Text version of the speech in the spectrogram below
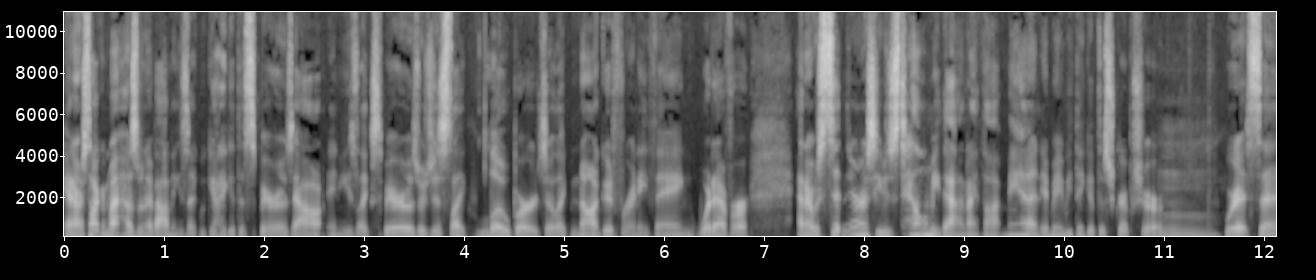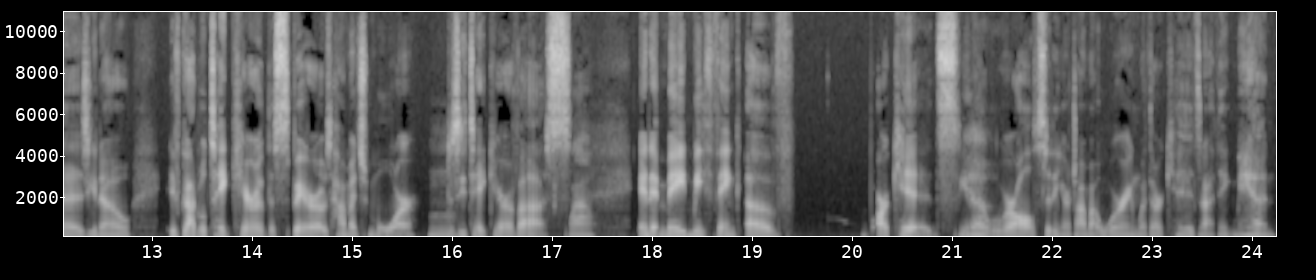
And I was talking to my husband about it, and he's like, "We got to get the sparrows out." And he's like, "Sparrows are just like low birds; they're like not good for anything, whatever." And I was sitting there as he was telling me that, and I thought, man, it made me think of the scripture mm. where it says, you know, if God will take care of the sparrows, how much more mm. does He take care of us? Wow. And it made me think of our kids. You know, we're all sitting here talking about worrying with our kids, and I think, man,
